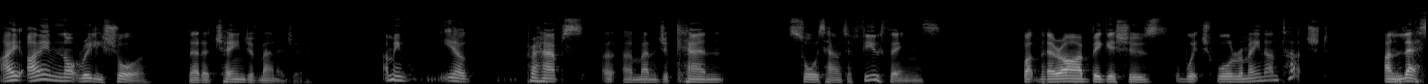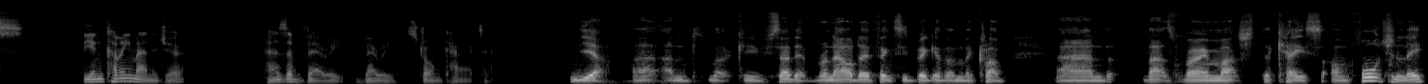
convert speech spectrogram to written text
I I am not really sure that a change of manager. I mean, you know, perhaps a, a manager can sort out a few things, but there are big issues which will remain untouched unless the incoming manager has a very, very strong character. Yeah. Uh, and look, you've said it. Ronaldo thinks he's bigger than the club. And that's very much the case, unfortunately,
